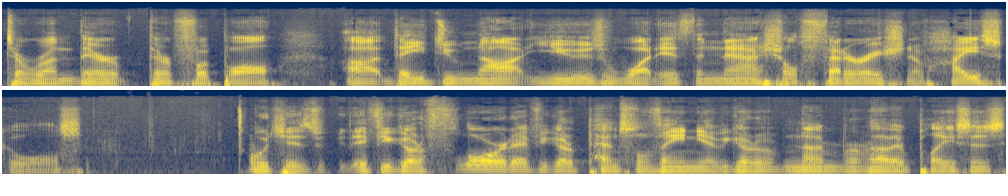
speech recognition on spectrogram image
to run their their football. Uh, they do not use what is the National Federation of High Schools which is if you go to Florida, if you go to Pennsylvania, if you go to a number of other places,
